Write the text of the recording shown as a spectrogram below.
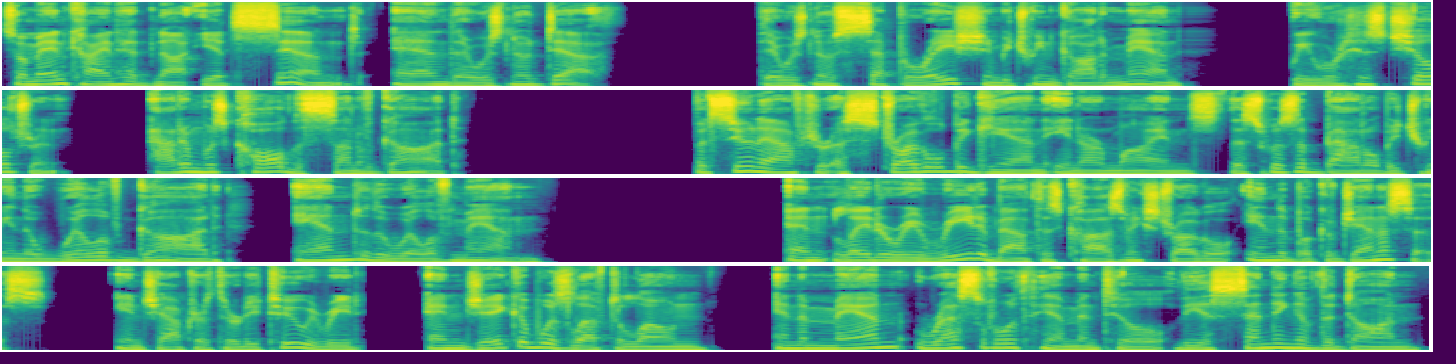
So mankind had not yet sinned, and there was no death. There was no separation between God and man. We were his children. Adam was called the Son of God. But soon after, a struggle began in our minds. This was a battle between the will of God and the will of man. And later we read about this cosmic struggle in the book of Genesis. In chapter 32, we read, And Jacob was left alone, and a man wrestled with him until the ascending of the dawn.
